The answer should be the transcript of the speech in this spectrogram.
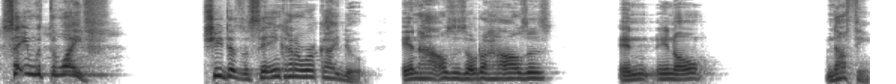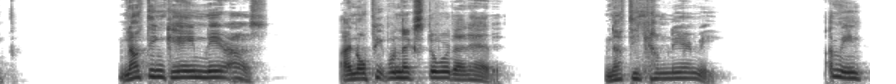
same with the wife. She does the same kind of work I do. In houses, out of houses, and you know, nothing. Nothing came near us. I know people next door that had it. Nothing come near me. I mean,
